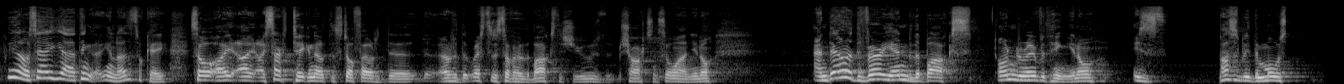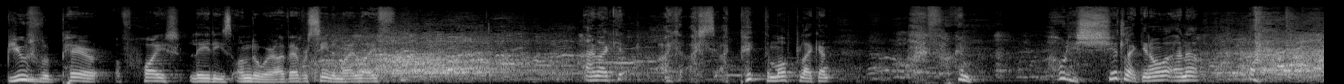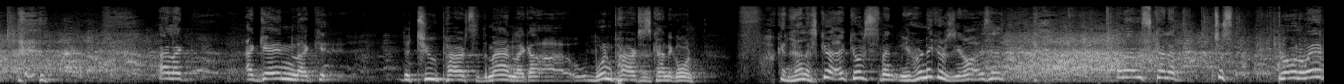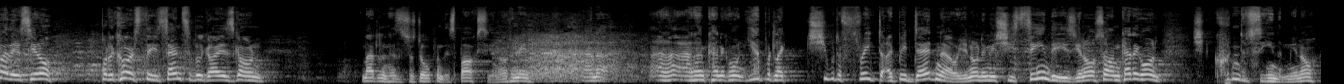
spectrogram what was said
you know, say, yeah, I think you know that's okay. So I, I, I, started taking out the stuff out of the, out of the rest of the stuff out of the box, the shoes, the shorts, and so on, you know. And down at the very end of the box, under everything, you know, is possibly the most beautiful pair of white ladies' underwear I've ever seen in my life and I, I, I, I picked them up like, and I fucking, holy shit, like, you know, and I, I like, again, like, the two parts of the man, like, uh, one part is kind of going, fucking hell, it's good. Girl just spent me her knickers, you know. and I was kind of just blown away by this, you know. But of course, the sensible guy is going, Madeline has just opened this box, you know what I mean? And I, and, I, am kind of going, yeah, but like she would have freaked. I'd be dead now, you know what I mean? She's seen these, you know. So I'm kind of going, she couldn't have seen them, you know.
